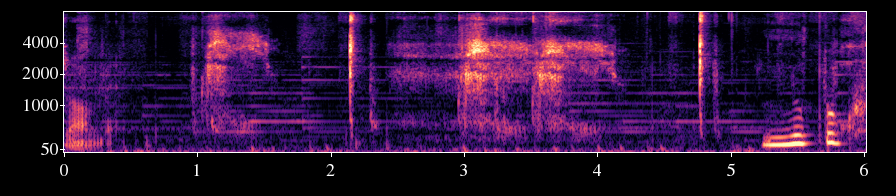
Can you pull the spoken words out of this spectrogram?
Zombi. Nupluk.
